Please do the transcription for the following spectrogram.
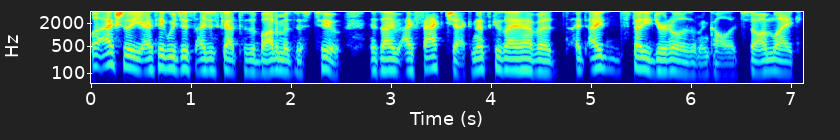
Well, actually, I think we just. I just got to the bottom of this too. Is I, I fact check, and that's because I have a. I, I study journalism in college, so I'm like,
